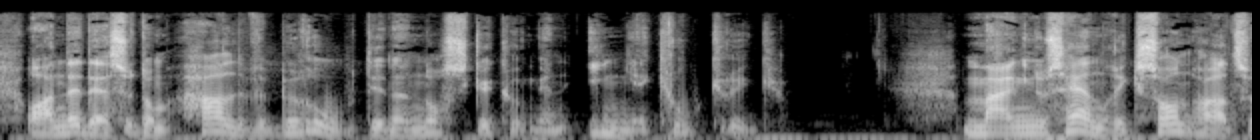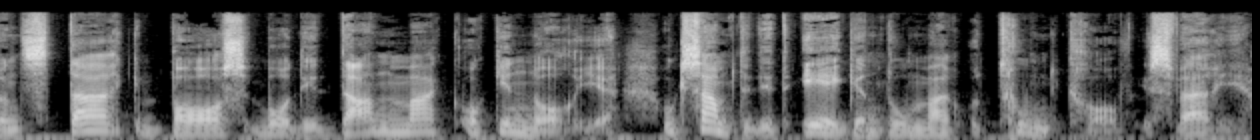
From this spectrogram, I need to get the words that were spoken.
Och han är dessutom halvbror till den norske kungen Inge Krokrygg. Magnus Henriksson har alltså en stark bas både i Danmark och i Norge och samtidigt egendomar och tronkrav i Sverige.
